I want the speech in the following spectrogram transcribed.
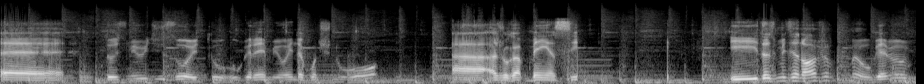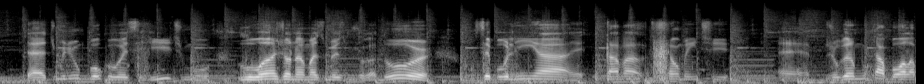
É, 2018 o Grêmio ainda continuou a, a jogar bem assim. E 2019, meu, o Grêmio é, diminuiu um pouco esse ritmo. Luan já não é mais o mesmo jogador. Cebolinha é, tava realmente é, jogando muita bola.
